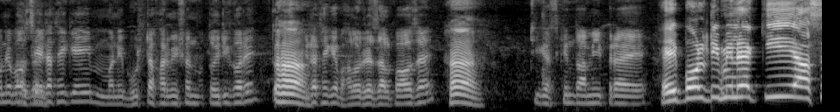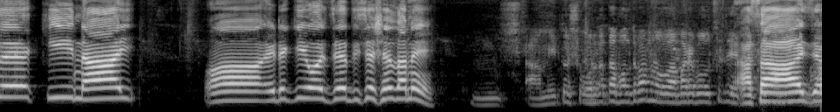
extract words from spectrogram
উনি বলছে এটা থেকেই মানে ভুট্টা ফার্মেশন তৈরি করে। হ্যাঁ। এটা থেকে ভালো রেজাল্ট পাওয়া যায়। হ্যাঁ। ঠিক আছে কিন্তু আমি প্রায় এই পোলট্রি মিলে কি আছে কি নাই এটা কি ওই যে দিছে সে জানে? আমি তো ওর কথা বলতে পারব না ও আমারে বলছে যে আচ্ছা থেকে এই যে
